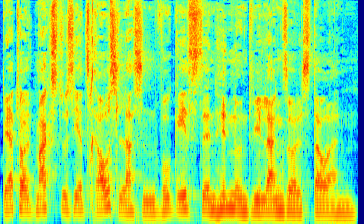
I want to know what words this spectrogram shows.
Berthold, magst du es jetzt rauslassen? Wo geht's denn hin und wie lang soll es dauern?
